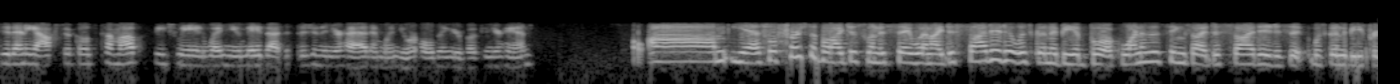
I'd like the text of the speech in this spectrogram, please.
did any obstacles come up between when you made that decision in your head and when you were holding your book in your hand? Um, yes. Well, first of all, I just want to say when I decided it was going to be a book, one of the things I decided is it was going to be for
